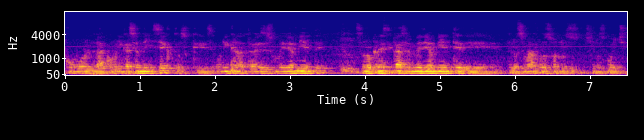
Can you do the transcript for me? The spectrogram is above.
como la comunicación de insectos que se comunican a través de su medio ambiente, solo que en este caso el medio ambiente de, los semáforos son los, son los coches.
